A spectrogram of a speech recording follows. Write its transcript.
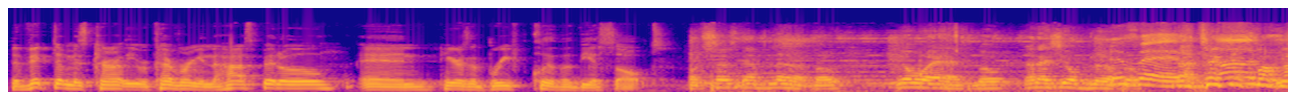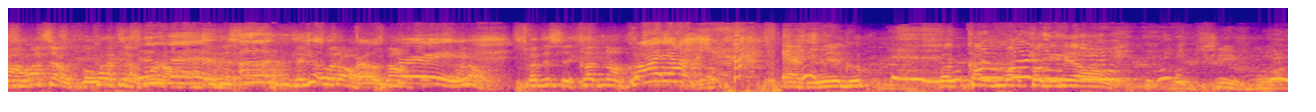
The victim is currently recovering in the hospital, and here's a brief clip of the assault. Touch that blood, bro. Your ass, bro. Now that's your blood, bro. ass Now take this fucking ugly. watch out, bro. Watch His out. ass ugly. Take Yo, bro, No, Greg. take this off. Cut this shit. Cut no. Why Ass nigga. Fuck, cut his motherfucking hair off. Oh, shit, boy.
